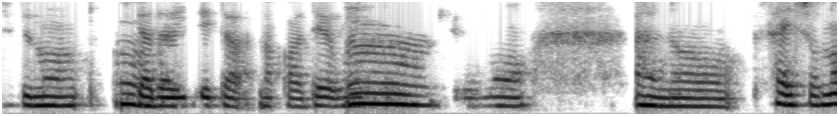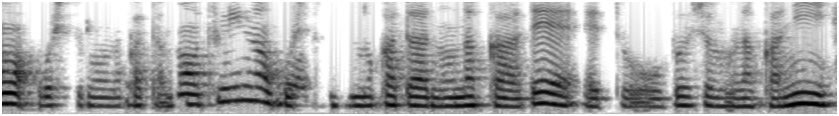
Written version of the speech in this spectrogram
質問いただいてた中で思ったんですけども、うん、あの、最初のご質問の方も、次のご質問の方の中で、えっと、文章の中に、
